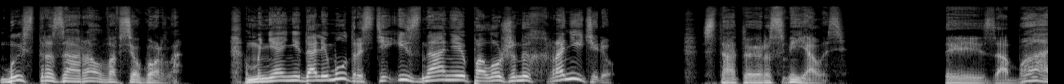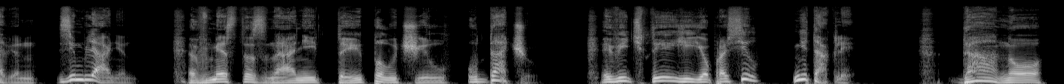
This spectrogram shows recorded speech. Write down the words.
быстро заорал во все горло. «Мне не дали мудрости и знания, положенных хранителю!» Статуя рассмеялась. «Ты забавен, землянин. Вместо знаний ты получил удачу. Ведь ты ее просил, не так ли?» «Да, но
